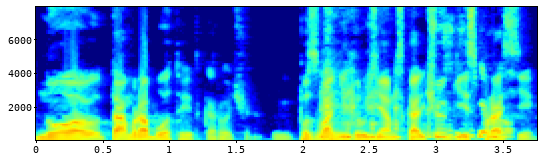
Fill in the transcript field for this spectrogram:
но там работает, короче. Позвони друзьям с Кольчуги и спроси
